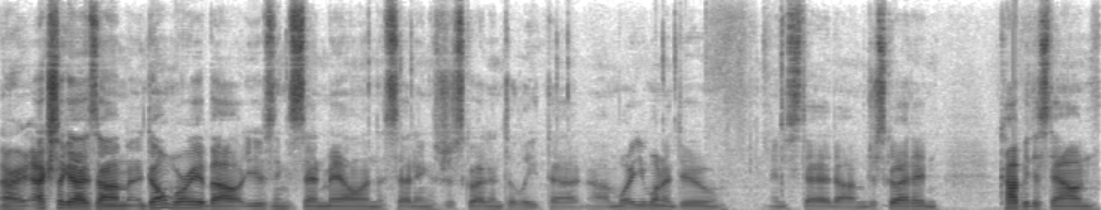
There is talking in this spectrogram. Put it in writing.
All right, actually, guys, um, don't worry about using send mail in the settings. Just go ahead and delete that. Um, what you want to do instead, um, just go ahead and copy this down.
